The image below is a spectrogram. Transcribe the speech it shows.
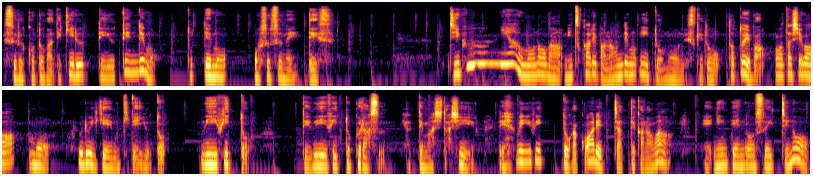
することができるっていう点でもとってもおすすめです。自分に合うものが見つかれば何でもいいと思うんですけど、例えば私はもう古いゲーム機で言うと Wii Fit で Wii Fit Plus やってましたし、で Wii Fit が壊れちゃってからは、え Nintendo Switch の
